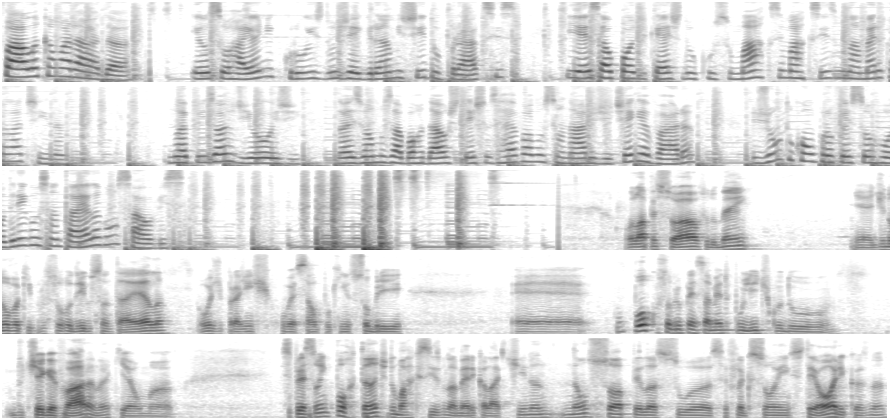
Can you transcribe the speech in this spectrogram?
Fala, camarada! Eu sou Rayane Cruz, do G-Grams e do Praxis, e esse é o podcast do curso Marx e Marxismo na América Latina. No episódio de hoje, nós vamos abordar os textos revolucionários de Che Guevara, junto com o professor Rodrigo Santaella Gonçalves. Olá pessoal, tudo bem? É, de novo aqui, professor Rodrigo Santaella, hoje para a gente conversar um pouquinho sobre. É, um pouco sobre o pensamento político do, do Che Guevara, né, que é uma expressão importante do marxismo na América Latina, não só pelas suas reflexões teóricas, né,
